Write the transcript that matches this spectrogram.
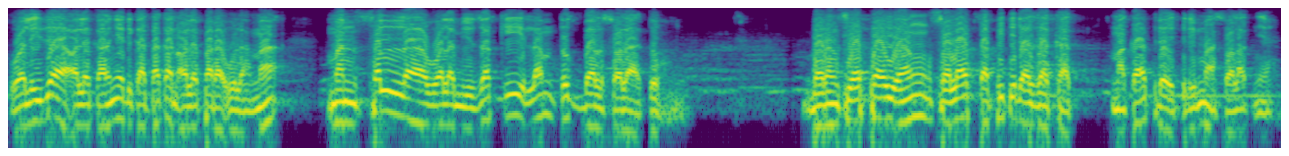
Waliza oleh karenanya dikatakan oleh para ulama, man shalla wa lam yuzakki lam tuqbal salatuh. Barang siapa yang sholat tapi tidak zakat, maka tidak diterima sholatnya.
